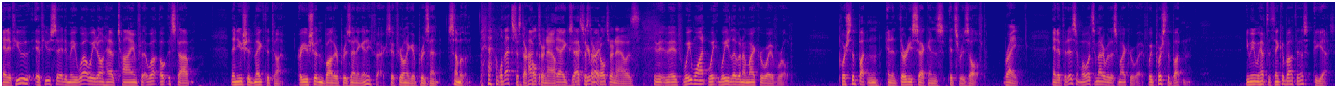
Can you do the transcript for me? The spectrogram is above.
And if you if you say to me, "Well, we don't have time for that," well, oh, stop. Then you should make the time, or you shouldn't bother presenting any facts if you're only going to present some of them. well, that's just our How culture now. Yeah, exactly That's just our culture now. Is If we want, we, we live in a microwave world. Push the button, and in 30 seconds, it's resolved. right. And if it isn't, well, what's the matter with this microwave? We push the button, you mean we have to think about this? Yes.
